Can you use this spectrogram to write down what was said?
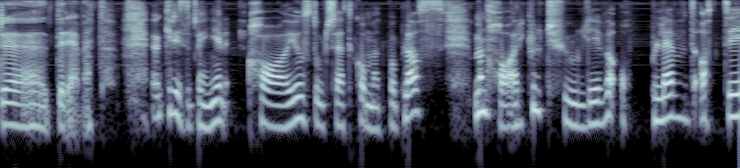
drevet. Krisepenger har jo stort sett kommet på plass, men har kulturlivet opplevd at de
